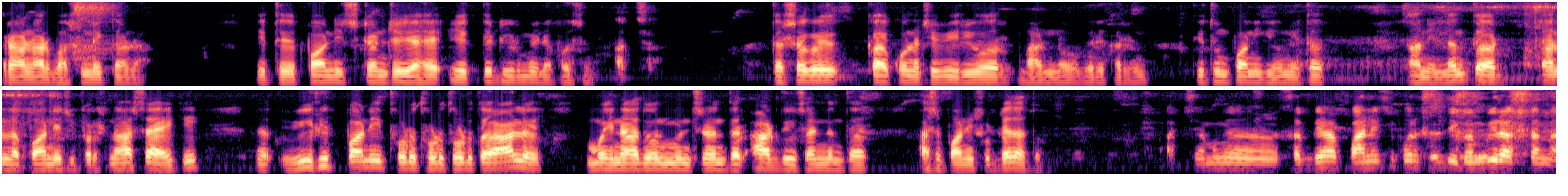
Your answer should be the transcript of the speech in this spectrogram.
राहणार भासून एक तांडा इथे पाणी टंचाई आहे एक ते दीड महिन्यापासून. अच्छा. तर सगळे काय कोणाच्या विहिरीवर भांडणं वगैरे करून तिथून पाणी घेऊन येतात. आणि नंतर त्यांना पाण्याची प्रश्न असा आहे की विहिरीत पाणी थोडं थोडं थोडं तर आलं महिना दोन महिन्यानंतर आठ दिवसांनंतर असं पाणी सुटलं जातं. अच्छा मग सध्या पाण्याची परिस्थिती गंभीर असताना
